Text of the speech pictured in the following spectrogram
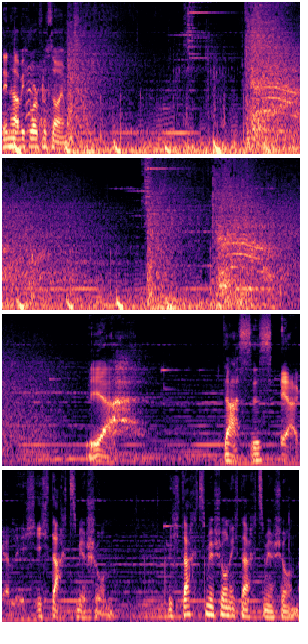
Den habe ich wohl versäumt. Ja, das ist ärgerlich. Ich dachte es mir schon. Ich dachte mir schon, ich dachte mir schon.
